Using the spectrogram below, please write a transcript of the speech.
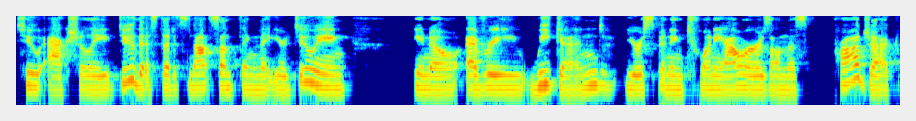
to actually do this that it's not something that you're doing you know every weekend you're spending 20 hours on this project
